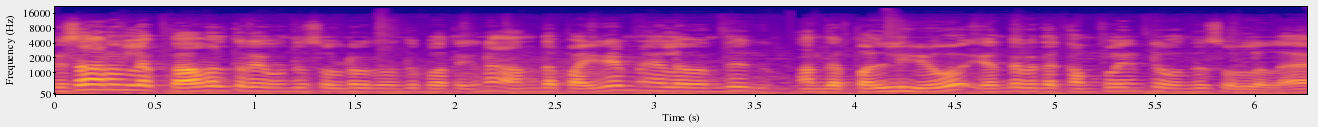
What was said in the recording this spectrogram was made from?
விசாரணையில் காவல்துறை வந்து சொல்கிறது வந்து பார்த்திங்கன்னா அந்த பையன் மேலே வந்து அந்த பள்ளியோ எந்தவித கம்ப்ளைண்ட்டும் வந்து சொல்லலை.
